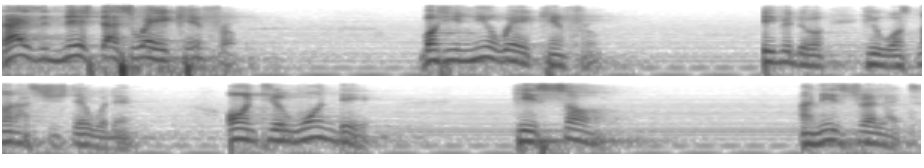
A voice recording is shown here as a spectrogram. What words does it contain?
That is the nation, that's where he came from. But he knew where he came from. Even though he was not associated with them. Until one day he saw an Israelite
